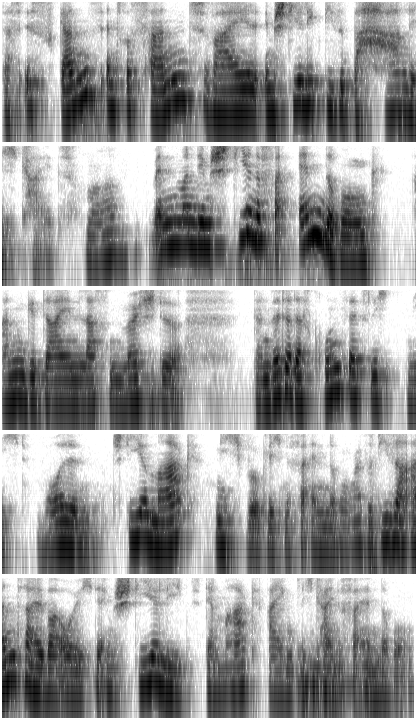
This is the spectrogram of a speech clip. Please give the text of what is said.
das ist ganz interessant, weil im Stier liegt diese Beharrlichkeit. Ne? Wenn man dem Stier eine Veränderung angedeihen lassen möchte, dann wird er das grundsätzlich nicht wollen. Stier mag nicht wirklich eine Veränderung. Also dieser Anteil bei euch, der im Stier liegt, der mag eigentlich keine Veränderung.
